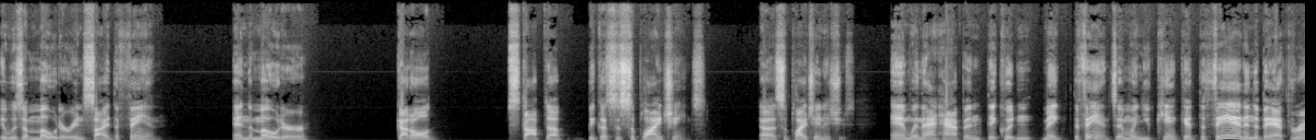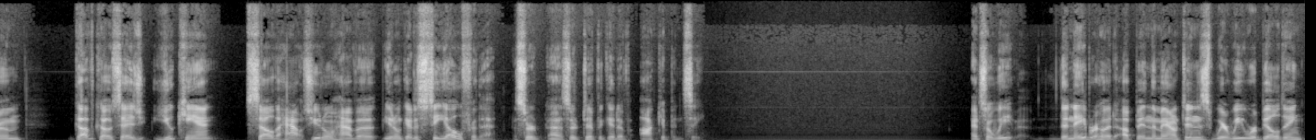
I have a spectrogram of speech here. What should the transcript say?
it was a motor inside the fan, and the motor got all stopped up because of supply chains, uh, supply chain issues. And when that happened, they couldn't make the fans. And when you can't get the fan in the bathroom, Govco says you can't sell the house. You don't have a you don't get a CO for that, a, cert, a certificate of occupancy. And so we the neighborhood up in the mountains where we were building,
